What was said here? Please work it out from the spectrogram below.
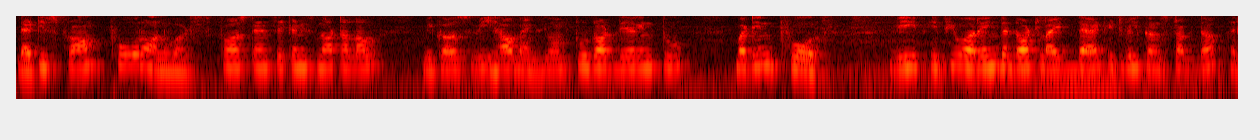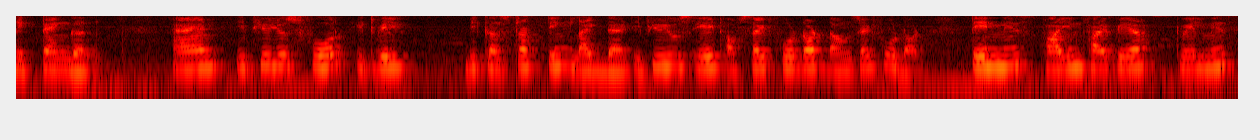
that is from 4 onwards. First and second is not allowed because we have maximum 2 dot there in 2 but in 4 we if you arrange the dot like that it will construct the rectangle and if you use 4 it will be constructing like that. If you use 8 upside 4 dot downside 4 dot. 10 means 5 in 5 pair 12 means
